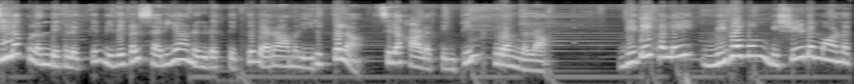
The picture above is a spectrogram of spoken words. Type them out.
சில குழந்தைகளுக்கு விதைகள் சரியான இடத்துக்கு வராமல் இருக்கலாம். சில காலத்தின் பின் இறங்கலாம். விதைகளை மிகவும் விசேடமான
